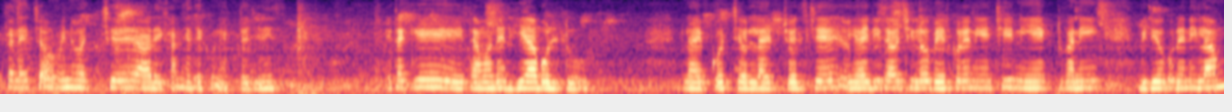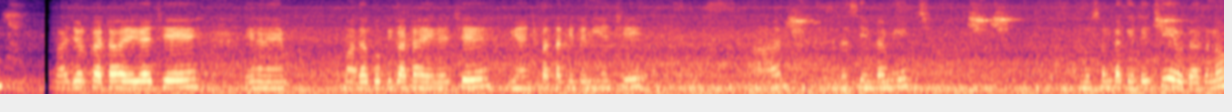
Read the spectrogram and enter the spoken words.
এখানে চাউমিন হচ্ছে, আর এখানে দেখুন একটা জিনিস। এটাকে এটা আমাদের হিয়া বল্টু। লাইভ করছে, ওর লাইভ চলছে। এই আইডিটাও ছিল, বের করে নিয়েছি, নিয়ে একটুখানি ভিডিও করে নিলাম। গাজর কাটা হয়ে গেছে, এখানে বাঁধাকপি কাটা হয়ে গেছে, পেঁয়াজ পাতা কেটে নিয়েছি। আর এটা সিমলা মির্চ। রসুনটা কেটেছি, ওটা এখনও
